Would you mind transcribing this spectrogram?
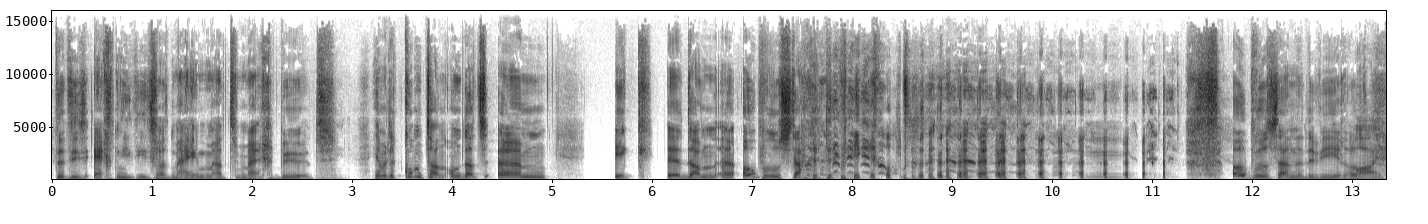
Dat is echt niet iets wat mij, wat mij gebeurt. Ja, maar dat komt dan omdat ehm, ik eh, dan eh, open wil staan in de wereld. open wil staan naar de wereld. Mooi.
